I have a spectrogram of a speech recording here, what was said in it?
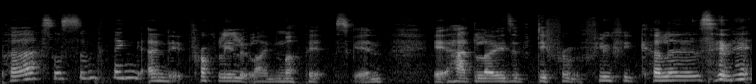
purse or something and it properly looked like Muppet skin. It had loads of different floofy colours in it.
